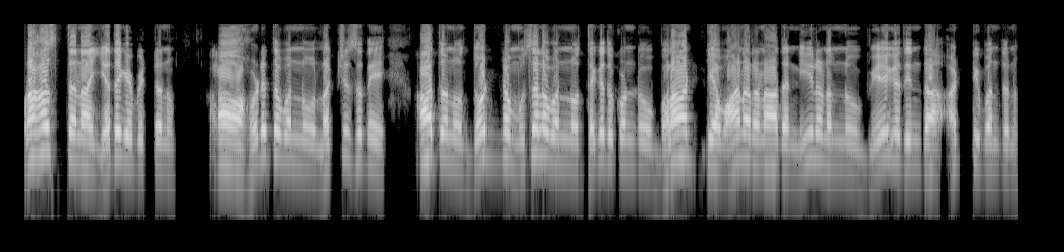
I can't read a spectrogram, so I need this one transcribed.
ಪ್ರಹಸ್ತನ ಎದೆಗೆ ಬಿಟ್ಟನು. ಆ ಹೊಡೆತವನ್ನು ಲಕ್ಷಿಸದೆ ಆತನು ದೊಡ್ಡ ಮುಸಲವನ್ನು ತೆಗೆದುಕೊಂಡು ಬಲಾಢ್ಯ ವಾನರನಾದ ನೀಲನನ್ನು ವೇಗದಿಂದ ಅಟ್ಟಿ ಬಂದನು.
